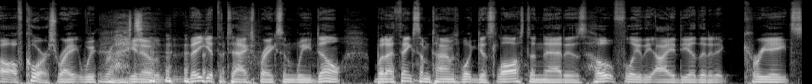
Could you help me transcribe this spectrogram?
oh, of course, right? We, Right. you know, they get the tax breaks and we don't. But I think sometimes what gets lost in that is hopefully the idea that it creates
